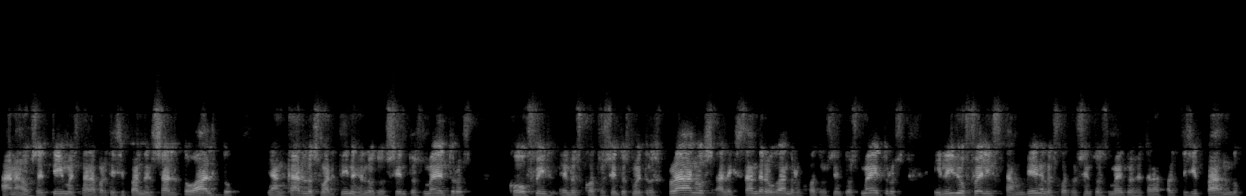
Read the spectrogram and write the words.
Ana José Tima estará participando en salto alto, Giancarlos Martínez en los 200 metros, Kofi en los 400 metros planos, Alexander Ogando en los 400 metros y Lidio Félix también en los 400 metros estará participando,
